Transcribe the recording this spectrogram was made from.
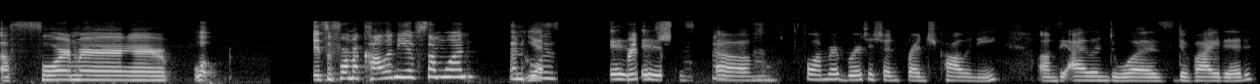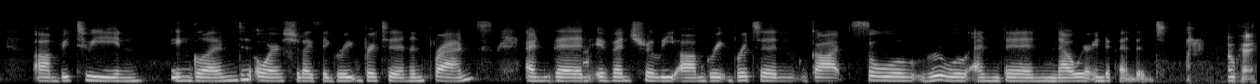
a former, well, it's a former colony of someone? And who is Yeah. It British? is um, former British and French colony. Um, the island was divided um, between England, or should I say Great Britain and France, and then eventually um, Great Britain got sole rule, and then now we're independent. Okay,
